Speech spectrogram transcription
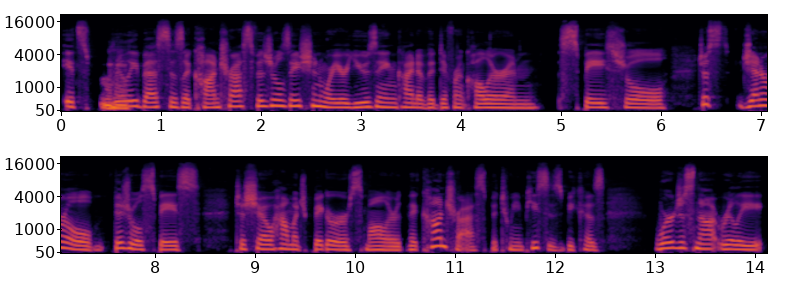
It's mm-hmm. really best as a contrast visualization where you're using kind of a different color and spatial, just general visual space to show how much bigger or smaller the contrast between pieces because we're just not really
